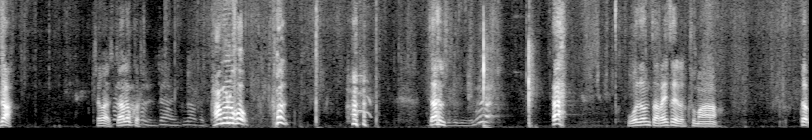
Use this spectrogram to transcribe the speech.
जा. शाबास. जा लवकर. थांब नको. चल. चल हा वर जाऊन चरायचं आहे लक्ष्मा चल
